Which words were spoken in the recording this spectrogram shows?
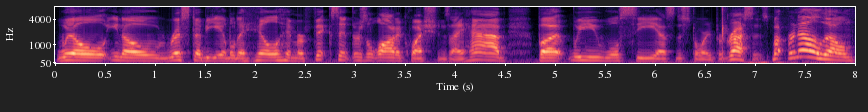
Will, you know, Rista be able to heal him or fix it? There's a lot of questions I have, but we will see as the story progresses. But for now, though,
